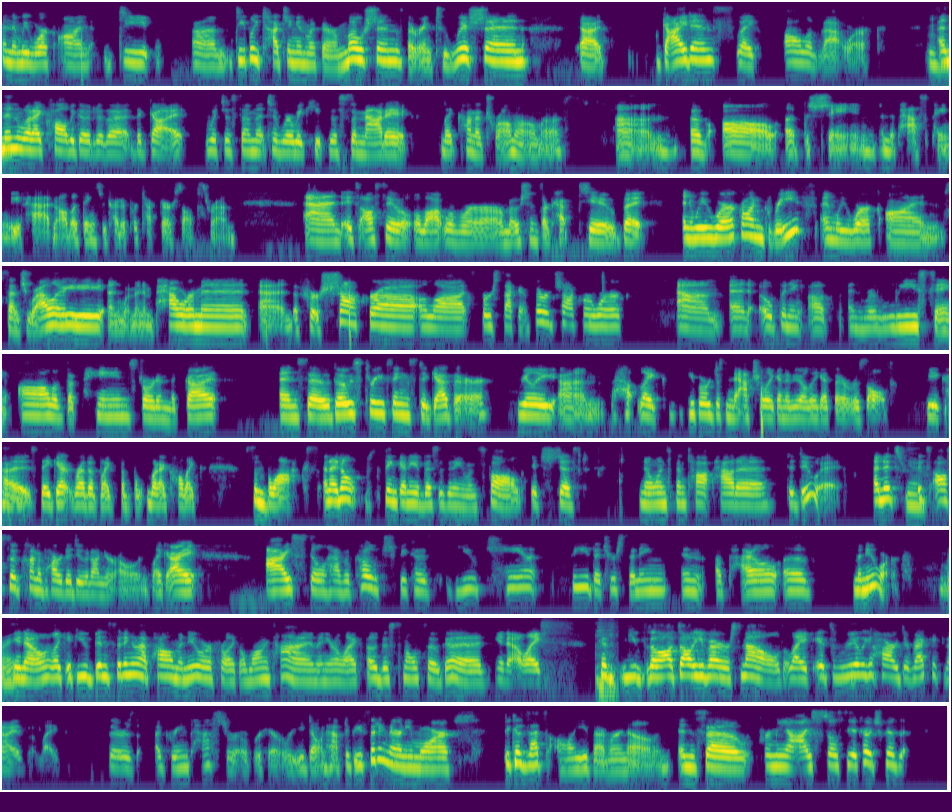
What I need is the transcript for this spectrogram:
And then we work on deep, um, deeply touching in with their emotions, their intuition, uh, guidance, like all of that work. Mm-hmm. And then what I call we go to the the gut, which is somewhat to where we keep the somatic, like kind of trauma almost um, of all of the shame and the past pain we've had and all the things we try to protect ourselves from. And it's also a lot where, where our emotions are kept too. But and we work on grief and we work on sensuality and women empowerment and the first chakra a lot, first, second, third chakra work, um, and opening up and releasing all of the pain stored in the gut. And so those three things together really um, like people are just naturally going to be able to get their result because mm-hmm. they get rid of like the what I call like some blocks. And I don't think any of this is anyone's fault. It's just no one's been taught how to to do it. And it's yeah. it's also kind of hard to do it on your own. Like I I still have a coach because you can't see that you're sitting in a pile of manure. Right. You know, like if you've been sitting in that pile of manure for like a long time and you're like, oh, this smells so good, you know, like because that's all you've ever smelled. Like it's really hard to recognize that like there's a green pasture over here where you don't have to be sitting there anymore because that's all you've ever known. And so for me, I still see a coach because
